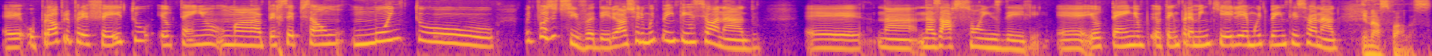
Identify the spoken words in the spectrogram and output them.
É, o próprio prefeito, eu tenho uma percepção muito, muito positiva dele. Eu acho ele muito bem intencionado. É, na, nas ações dele. É, eu tenho, eu tenho para mim que ele é muito bem intencionado. E nas falas?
